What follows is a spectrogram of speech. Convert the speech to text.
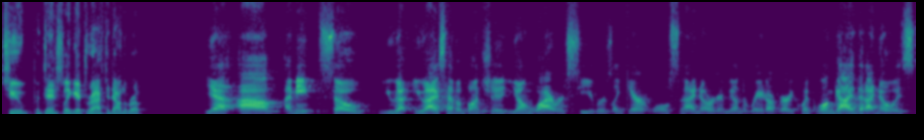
to potentially get drafted down the road. Yeah, um, I mean, so you got you guys have a bunch of young wide receivers like Garrett Wilson. I know are going to be on the radar very quick. One guy that I know is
